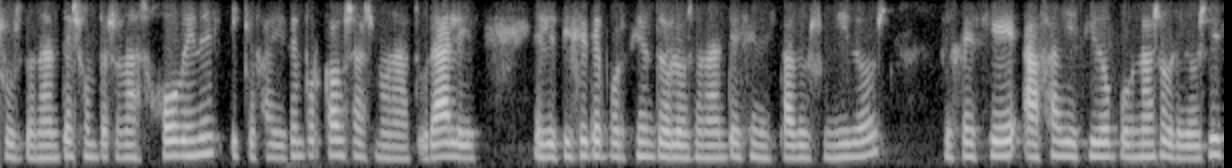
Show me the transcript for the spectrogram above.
sus donantes son personas jóvenes y que fallecen por causas no naturales. El 17% de los donantes en Estados Unidos fíjese, ha fallecido por una sobredosis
